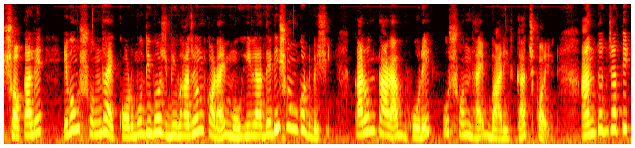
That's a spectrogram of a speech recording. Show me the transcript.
সকালে এবং সন্ধ্যায় কর্মদিবস বিভাজন করায় মহিলাদেরই সংকট বেশি, কারণ তারা ভোরে ও সন্ধ্যায় বাড়ির কাজ করেন। আন্তর্জাতিক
